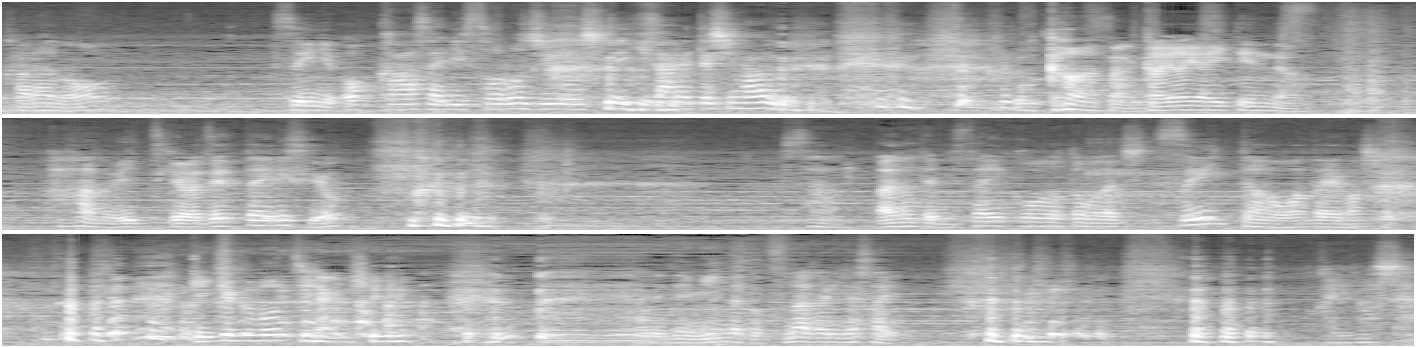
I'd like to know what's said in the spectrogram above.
からのついにお母さんにソロ銃を指摘されてしまう。お母さん輝いてんな母の言いつけは絶対ですよ。さああなたに最高の友達ツイッターを与えましょう。結局ぼっちやんけでみんなとつながりなさい。わかりました。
